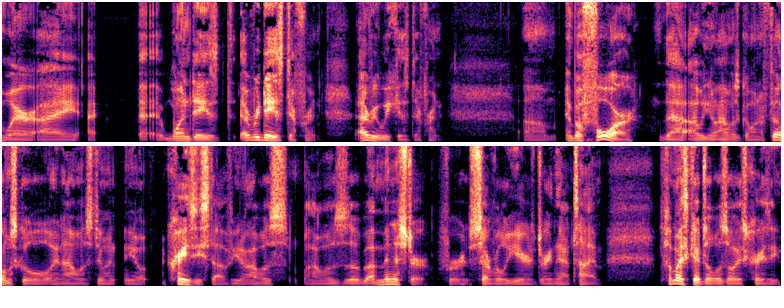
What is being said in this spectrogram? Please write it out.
where I, I uh, one day is every day is different. Every week is different. Um, and before that I you know I was going to film school and I was doing you know crazy stuff. You know I was I was a, a minister for several years during that time. So my schedule was always crazy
